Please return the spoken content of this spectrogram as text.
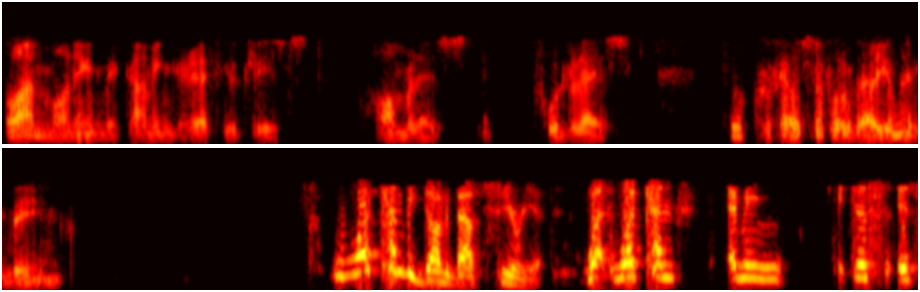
one morning becoming refugees, homeless, foodless. Look, first of all, they're human beings. What can be done about Syria? What what can I mean? It just it's,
